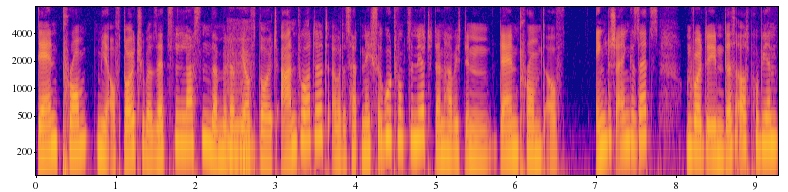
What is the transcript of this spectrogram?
Dan-Prompt mir auf Deutsch übersetzen lassen, damit er mir mhm. auf Deutsch antwortet, aber das hat nicht so gut funktioniert. Dann habe ich den Dan-Prompt auf Englisch eingesetzt und wollte eben das ausprobieren.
